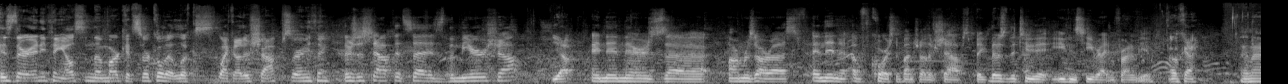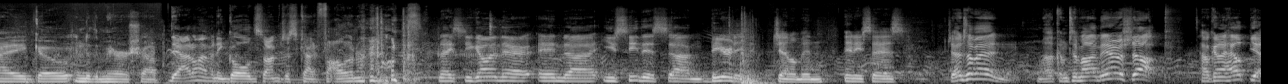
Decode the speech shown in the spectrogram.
Is there anything else in the market circle that looks like other shops or anything? There's a shop that says the Mirror Shop, Yep. and then there's uh, Armors RS, and then of course a bunch of other shops. But those are the two that you can see right in front of you. Okay. And I go into the mirror shop. Yeah, I don't have any gold, so I'm just kind of following around. Nice. You go in there and uh, you see this um, bearded gentleman, and he says, Gentlemen, welcome to my mirror shop. How can I help you?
